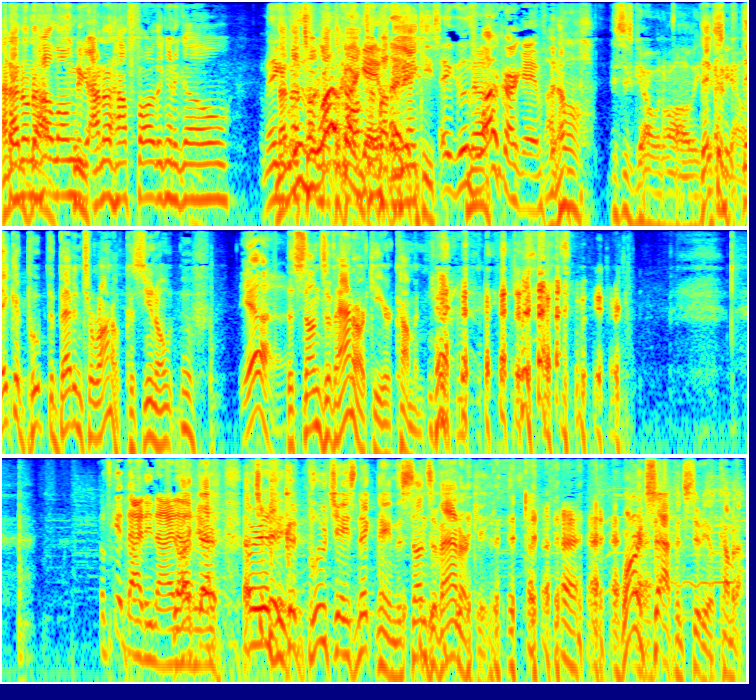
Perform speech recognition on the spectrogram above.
and I don't know how long. They. I don't know how far they're going to go. I mean, I'm not could lose a talking about the ball. card I'm talking about the Yankees. They could lose No. wild card game. I know. This is going all. They this is could they could poop the bed in Toronto because you know Yeah. the Sons of Anarchy are coming. Let's get 99 You out here. that? That should be a good Blue Jays nickname, the Sons of Anarchy. Warren Sapp in studio coming up.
